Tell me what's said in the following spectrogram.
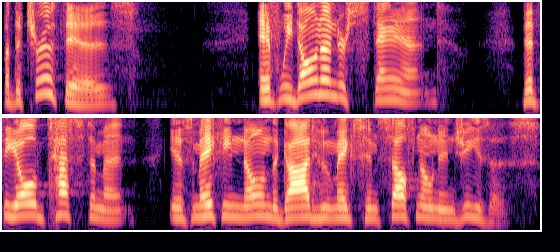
But the truth is, if we don't understand that the Old Testament is making known the God who makes himself known in Jesus,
